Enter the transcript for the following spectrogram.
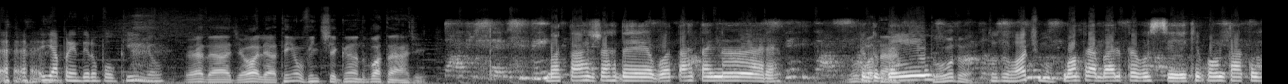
e aprender um pouquinho. Verdade. Olha, tem ouvinte chegando. Boa tarde. Boa tarde, Jardel. Boa tarde, Tainara. Boa Tudo tarde. bem? Tudo. Tudo ótimo. Bom trabalho para você. Que bom estar com.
